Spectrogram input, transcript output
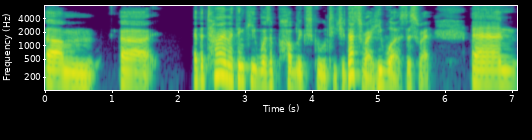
um, uh, at the time, I think he was a public school teacher. That's right. He was. That's right. And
